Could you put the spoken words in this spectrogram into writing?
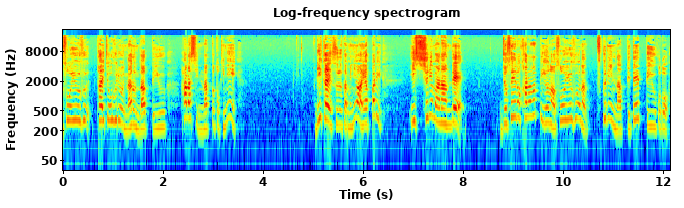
そういうふ体調不良になるんだっていう話になった時に理解するためにはやっぱり一緒に学んで女性の体っていうのはそういう風な作りになっててっていうことを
